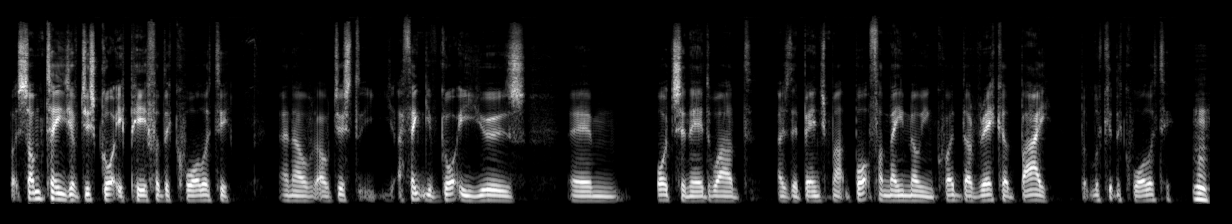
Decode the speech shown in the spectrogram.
But sometimes you've just got to pay for the quality. And I'll, I'll just, I think you've got to use um, Odsonne Edouard as the benchmark. Bought for 9 million quid, the record buy, but look at the quality. Mm.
